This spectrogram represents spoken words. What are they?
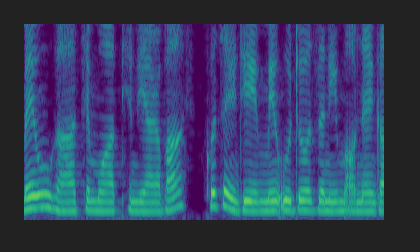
မင်းဦးကချစ်မွားဖြစ်နေရတာပါ။ခုချိန်ထိမင်းဦးတို့ဇနီးမောင်နှံက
